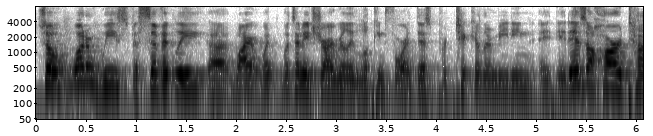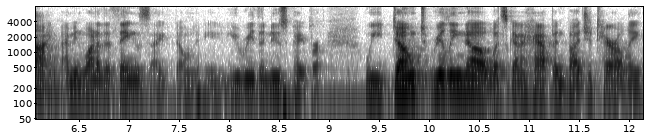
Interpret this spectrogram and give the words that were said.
So what are we specifically, uh, why, what, what's NHGRI really looking for at this particular meeting? It, it is a hard time. I mean, one of the things, I don't, you read the newspaper, we don't really know what's going to happen budgetarily.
